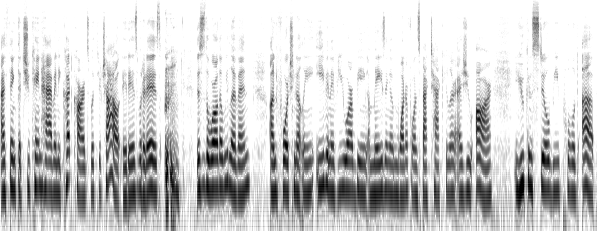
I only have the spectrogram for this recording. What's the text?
I think that you can't have any cut cards with your child. It is what it is. this is the world that we live in. Unfortunately, even if you are being amazing and wonderful and spectacular as you are, you can still be pulled up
